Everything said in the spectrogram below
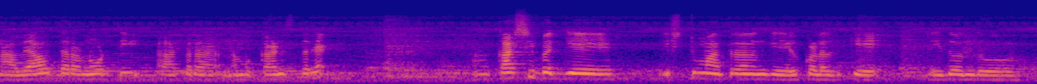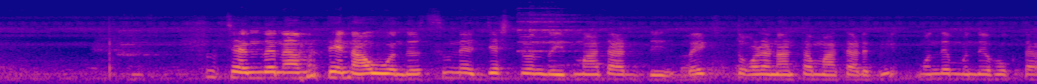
ನಾವು ಯಾವ ಥರ ನೋಡ್ತೀವಿ, ಆ ಥರ ನಮಗೆ ಕಾಣಿಸ್ತಾರೆ. ಕಾಶಿ ಬಗ್ಗೆ ಇಷ್ಟು ಮಾತ್ರ ನನಗೆ ಹೇಳ್ಕೊಳ್ಳೋದಕ್ಕೆ ಇದೊಂದು ಚಂದನ ಮತ್ತು ನಾವು ಒಂದು ಸುಮ್ಮನೆ ಜಸ್ಟ್ ಒಂದು ಇದು ಮಾತಾಡಿದ್ವಿ ಬೈಟ್ ತೊಗೊಳ್ಳೋಣ ಅಂತ ಮಾತಾಡಿದ್ವಿ. ಮುಂದೆ ಮುಂದೆ ಹೋಗ್ತಾ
